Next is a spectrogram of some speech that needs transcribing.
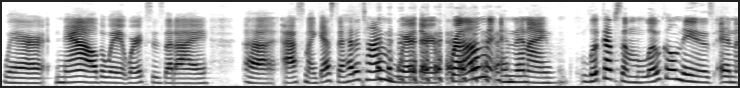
where now the way it works is that I uh, ask my guest ahead of time where they're from, and then I look up some local news. And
